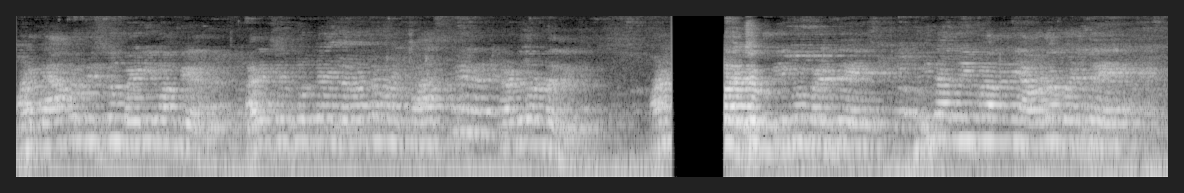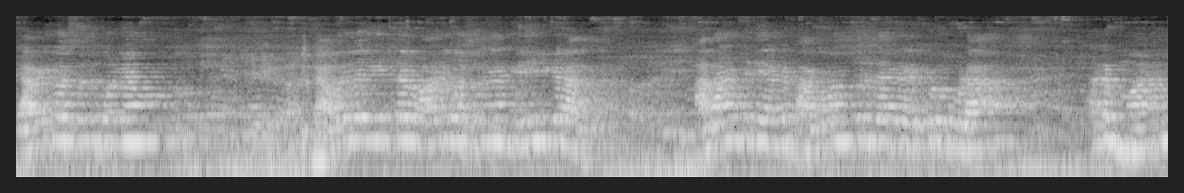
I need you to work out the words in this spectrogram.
మన పేపర్ తీసుకొని బయటికి పంపించాలి. పరీక్ష పూర్తయిన తర్వాత మనకి పాస్ కడుగు మనం దీపం పెడితే మిగతా దీపాలని ఎవడో పెడితే ఎవరికి వస్తుంది పుణ్యం? ఎవరు వెలిగిస్తారు? వాడికి వస్తుంది? కానీ నీకు రాదు. అలాంటిది అంటే భగవంతుడి దగ్గర ఎప్పుడు కూడా అంటే మనం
